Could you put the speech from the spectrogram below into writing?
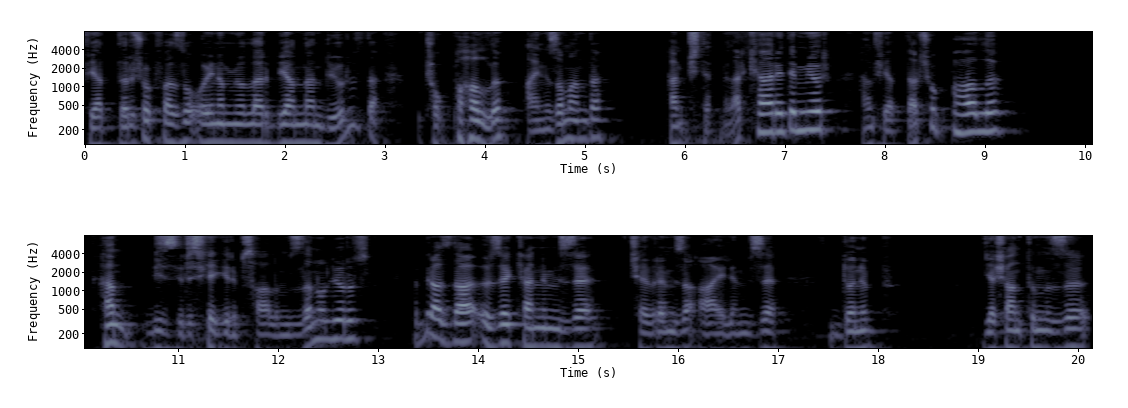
fiyatları çok fazla oynamıyorlar bir yandan diyoruz da çok pahalı aynı zamanda. Hem işletmeler kâr edemiyor hem fiyatlar çok pahalı. Hem biz riske girip sağlığımızdan oluyoruz. Biraz daha öze kendimize, çevremize, ailemize dönüp yaşantımızı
